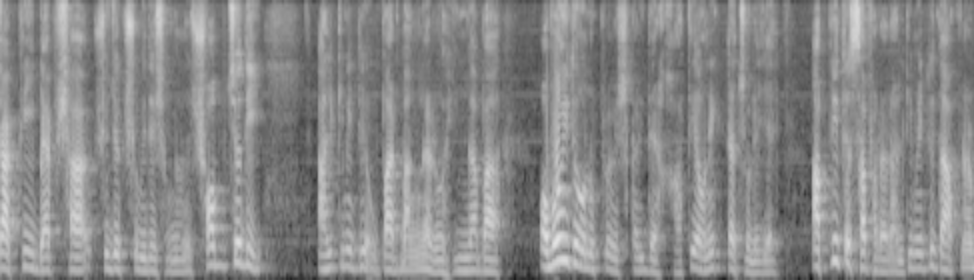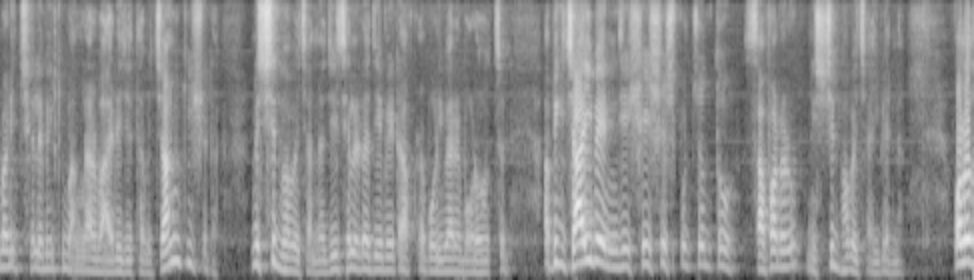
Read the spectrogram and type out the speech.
চাকরি, ব্যবসা, সুযোগ সুবিধা সঙ্গে সব যদি আলটিমেটলি ওপার বাংলা রোহিঙ্গা বা অবৈধ অনুপ্রবেশকারীদের হাতে অনেকটা চলে যায় আপনি তো সাফারার আলটিমেটলি তো আপনার বাড়ির ছেলে মেয়ে কি বাংলার বাইরে যেতে হবে? চান কি সেটা? নিশ্চিতভাবে চান না। যে ছেলেটা, যে মেয়েটা আপনার পরিবারে বড় হচ্ছেন, আপনি কি চাইবেন যে সেই শেষ পর্যন্ত সাফারারও নিশ্চিতভাবে চাইবেন না। ফলত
